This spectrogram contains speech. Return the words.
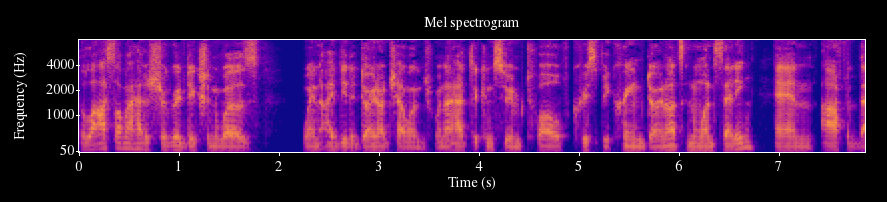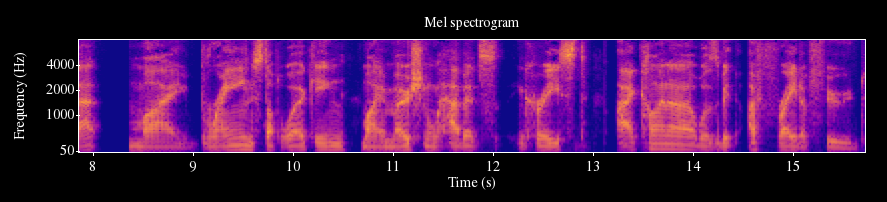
the last time I had a sugar addiction was when I did a donut challenge when I had to consume 12 Krispy Kreme donuts in one setting. And after that, my brain stopped working, my emotional habits increased. I kind of was a bit afraid of food.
